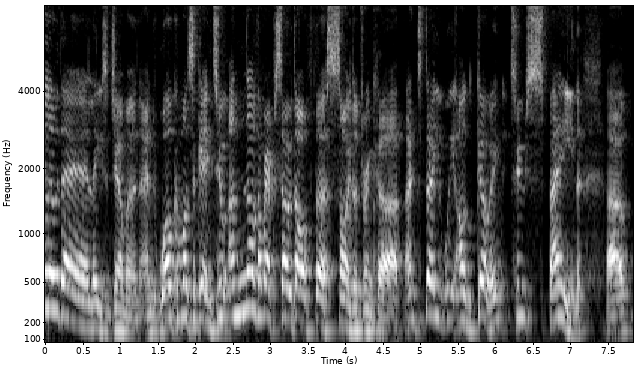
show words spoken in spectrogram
Hello there, ladies and gentlemen, and welcome once again to another episode of The Cider Drinker. And today we are going to Spain. Uh,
